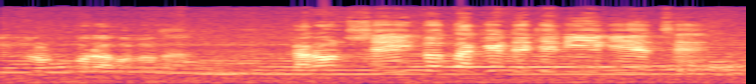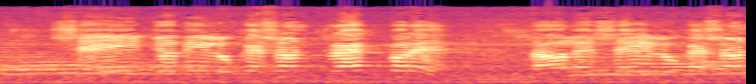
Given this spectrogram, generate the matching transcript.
ইনক্লুড করা হলো না? কারণ সেই তো তাকে ডেকে নিয়ে গিয়েছে। সেই যদি লোকেশন ট্র্যাক করে, তাহলে সেই লোকেশন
